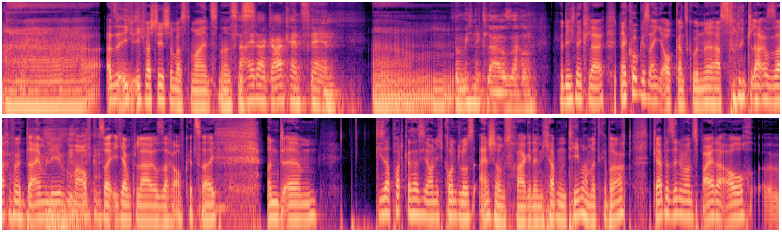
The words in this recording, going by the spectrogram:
Ah, Also, ich, ich verstehe schon, was du meinst, ne? Es ist, Leider gar kein Fan. ähm, Für mich eine klare Sache. Für dich eine klare. Na, guck, ist eigentlich auch ganz gut, ne? Hast du eine klare Sache für deinem Leben mal aufgezeigt? Ich habe eine klare Sache aufgezeigt. Und ähm, dieser Podcast heißt ja auch nicht grundlos Einstellungsfrage, denn ich habe ein Thema mitgebracht. Ich glaube, da sind wir uns beide auch äh,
